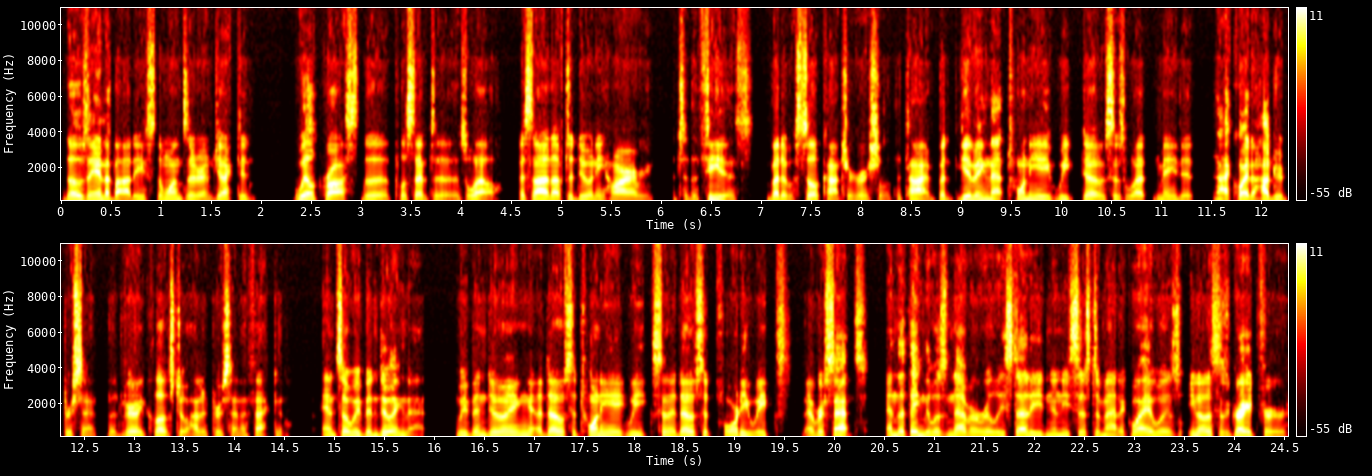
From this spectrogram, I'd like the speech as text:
those antibodies, the ones that are injected, will cross the placenta as well. It's not enough to do any harm to the fetus, but it was still controversial at the time. But giving that 28 week dose is what made it not quite 100%, but very close to 100% effective. And so we've been doing that. We've been doing a dose at 28 weeks and a dose at 40 weeks ever since. And the thing that was never really studied in any systematic way was, you know, this is great for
